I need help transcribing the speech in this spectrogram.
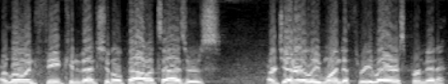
Our low-end feed conventional palletizers are generally one to three layers per minute.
